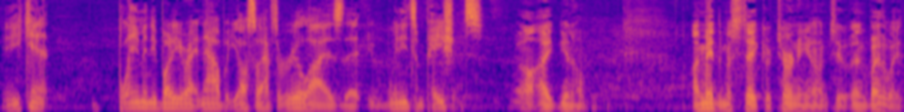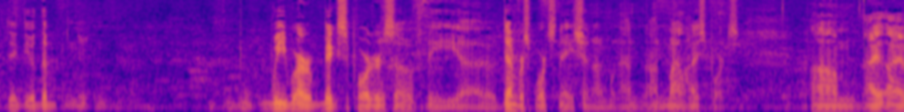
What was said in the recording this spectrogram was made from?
you, know, you can't blame anybody right now. But you also have to realize that we need some patience. Well, I you know, I made the mistake of turning on to. And by the way, the, the we were big supporters of the uh, Denver Sports Nation on, on, on Mile High Sports. Um, I, I,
